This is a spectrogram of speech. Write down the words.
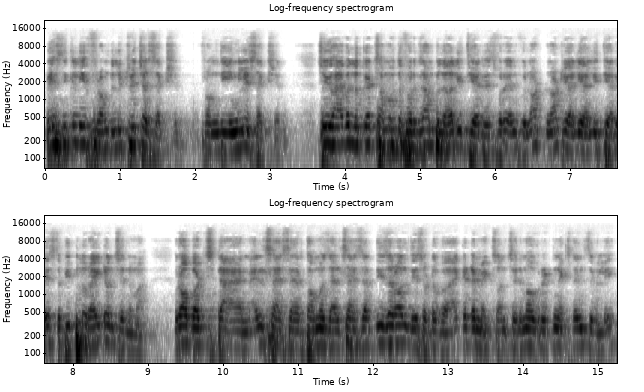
basically from the literature section, from the English section. So you have a look at some of the, for example, early theorists, for not not really early theorists, the people who write on cinema. Robert Stam, Elsaesser, Thomas Elsaesser, these are all these sort of uh, academics on cinema who've written extensively.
